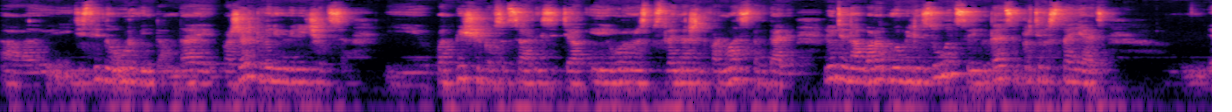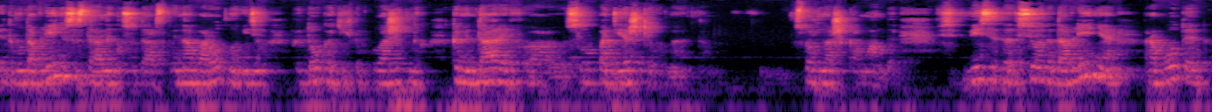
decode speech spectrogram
А, и действительно уровень там, да, и пожертвований увеличился, и подписчиков в социальных сетях, и уровень распространения нашей информации и так далее. Люди, наоборот, мобилизуются и пытаются противостоять этому давлению со стороны государства. И наоборот, мы видим приток каких-то положительных комментариев, а, слов поддержки в сторону нашей команды. Весь это, все это давление работает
